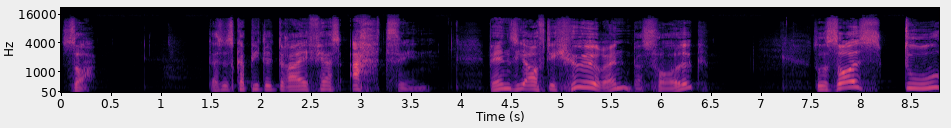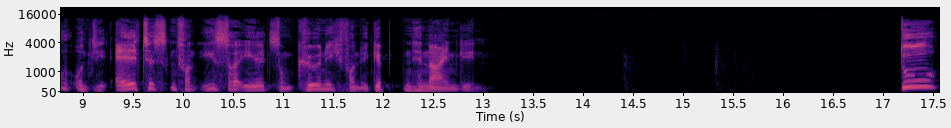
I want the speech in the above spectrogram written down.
So, das ist Kapitel 3, Vers 18. Wenn sie auf dich hören, das Volk, so sollst du und die Ältesten von Israel zum König von Ägypten hineingehen. Du,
